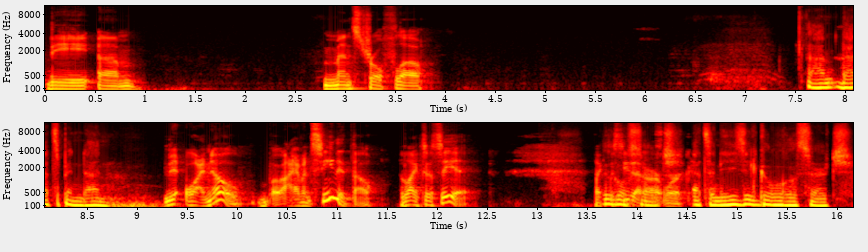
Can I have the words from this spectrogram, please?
The um, menstrual flow. Um, that's been done. Yeah, well, I know. but I haven't seen it though. I'd like to see it. I'd like Google to see that search. artwork. That's an easy Google search.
